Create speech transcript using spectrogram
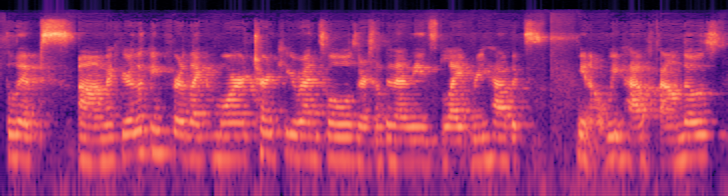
flips. Um, if you're looking for like more turnkey rentals or something that needs light rehab, it's you know we have found those.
